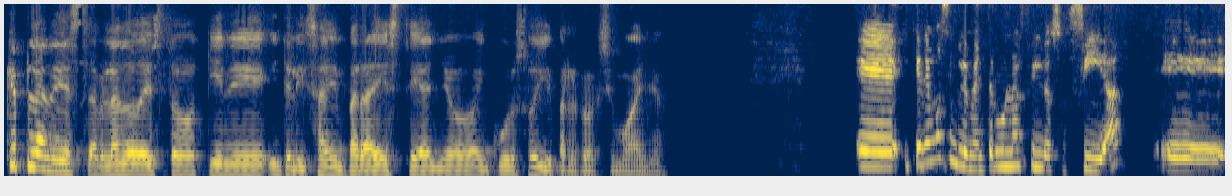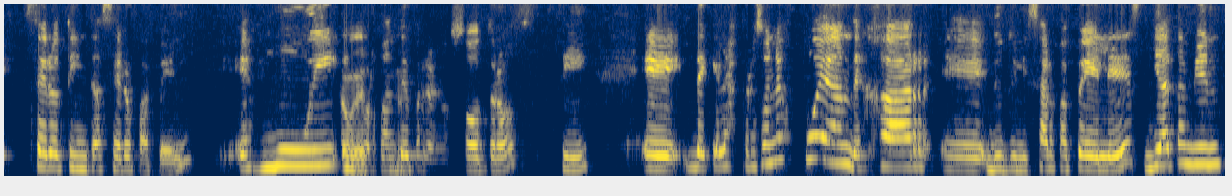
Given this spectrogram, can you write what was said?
¿Qué planes, hablando de esto, tiene IntelliSign para este año en curso y para el próximo año? Eh, queremos implementar una filosofía, eh, cero tinta, cero papel. Es muy importante para nosotros, ¿sí? Eh, de que las personas puedan dejar de utilizar papeles, ya también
